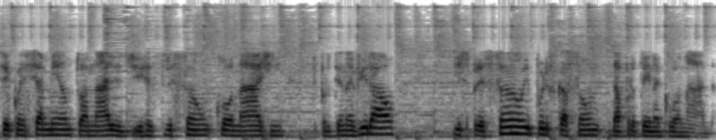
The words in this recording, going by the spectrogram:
sequenciamento, análise de restrição, clonagem de proteína viral, expressão e purificação da proteína clonada.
